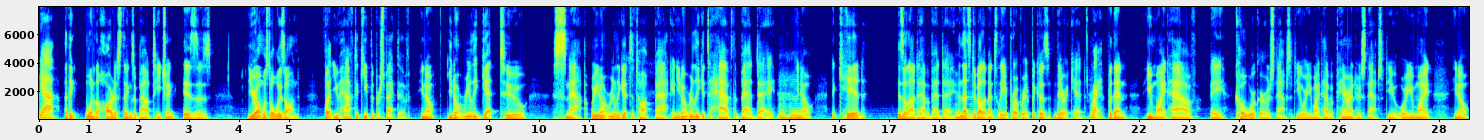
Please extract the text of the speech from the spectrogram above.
Yeah. I think one of the hardest things about teaching is is you're almost always on, but Yep. you have to keep the perspective. You know, you don't really get to snap or you don't really get to talk back and you don't really get to have the bad day. Mm-hmm. You know, a kid is allowed to have a bad day, and that's mm-hmm. developmentally appropriate because they're a kid. Right. But then you might have a coworker who snaps at you, or you might have a parent who snaps at you, or you might, you know,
